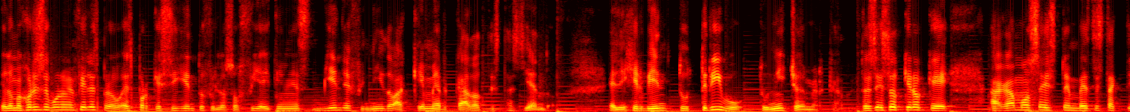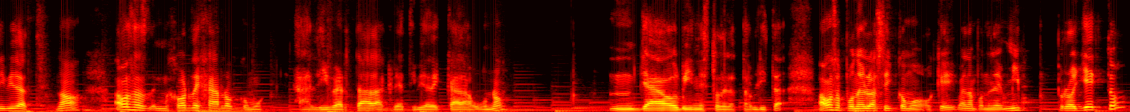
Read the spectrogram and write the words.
A lo mejor sí se vuelven fieles, pero es porque siguen tu filosofía y tienes bien definido a qué mercado te estás yendo. Elegir bien tu tribu, tu nicho de mercado. Entonces, eso quiero que hagamos esto en vez de esta actividad, ¿no? Vamos a mejor dejarlo como a libertad, a creatividad de cada uno. Mm, ya olviden esto de la tablita. Vamos a ponerlo así como, ok, van a ponerle mi proyecto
